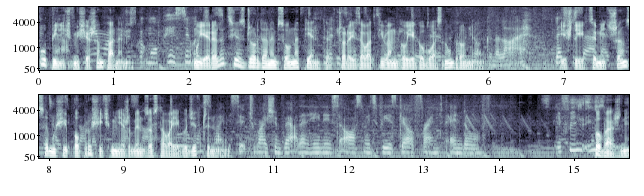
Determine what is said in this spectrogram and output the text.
Upiliśmy się szampanem. Moje relacje z Jordanem są napięte. Wczoraj załatwiłam go jego własną bronią. Jeśli chce mieć szansę, musi poprosić mnie, żebym została jego dziewczyną. Poważnie?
